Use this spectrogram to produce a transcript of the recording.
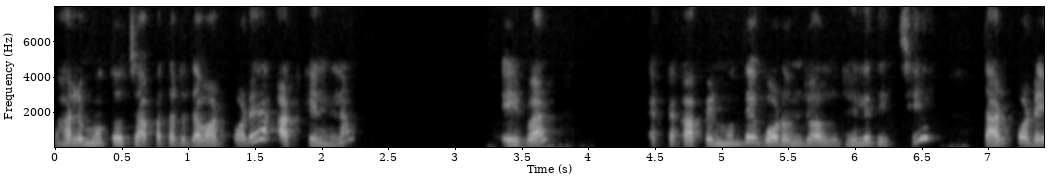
ভালো মতো চা পাতাটা দেওয়ার পরে আটকে নিলাম। এইবার একটা কাপের মধ্যে গরম জল ঢেলে দিচ্ছি। তারপরে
